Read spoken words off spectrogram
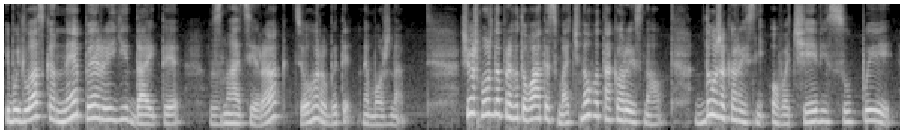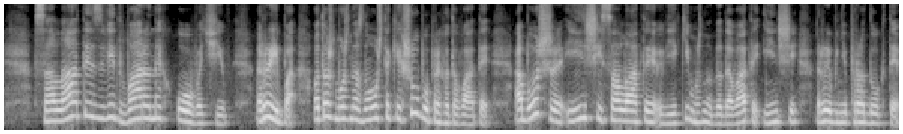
І, будь ласка, не переїдайте. В знаці рак цього робити не можна. Що ж можна приготувати смачного та корисного? Дуже корисні овочеві супи. Салати з відварених овочів, риба. Отож можна знову ж таки шубу приготувати, або ж інші салати, в які можна додавати інші рибні продукти.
